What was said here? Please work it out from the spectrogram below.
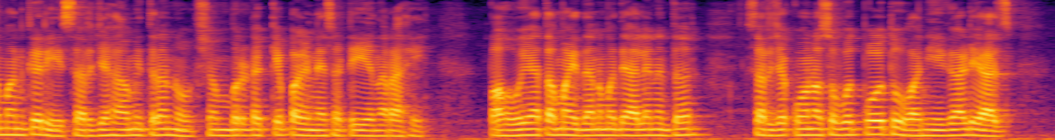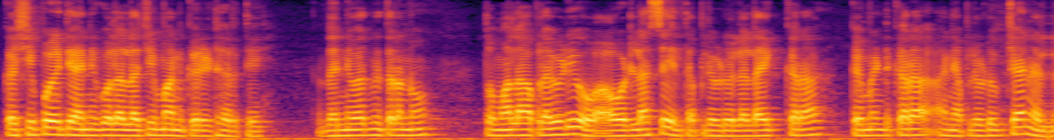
मानकरी सर्जा हा मित्रांनो शंभर टक्के पळण्यासाठी येणार आहे. पाहूया आता मैदानामध्ये आल्यानंतर सर्जा कोणासोबत पळतो आणि ही गाडी आज कशी पळते आणि गोलालाची मानकरी ठरते. धन्यवाद मित्रांनो. तुम्हाला आपला व्हिडिओ आवडला असेल तर आपल्या व्हिडिओला लाईक करा कमेंट करा आणि आपलं यूट्यूब चॅनल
